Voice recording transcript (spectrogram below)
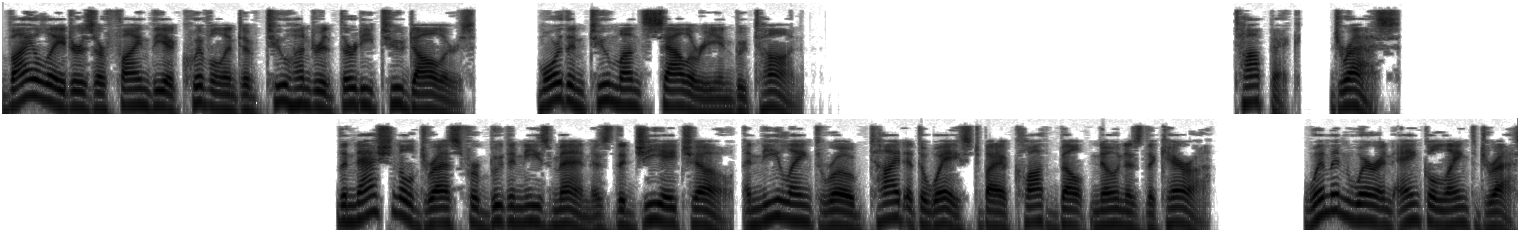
Violators are fined the equivalent of $232—more than two months' salary in Bhutan. Dress The national dress for Bhutanese men is the gho, a knee-length robe tied at the waist by a cloth belt known as the kara. Women wear an ankle-length dress,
